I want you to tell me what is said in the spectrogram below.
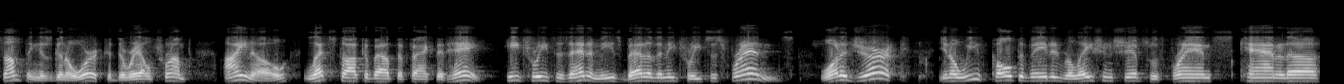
something is going to work to derail Trump. I know. Let's talk about the fact that hey, he treats his enemies better than he treats his friends. What a jerk. You know, we've cultivated relationships with France, Canada,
